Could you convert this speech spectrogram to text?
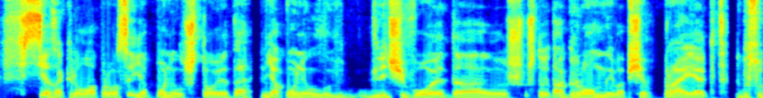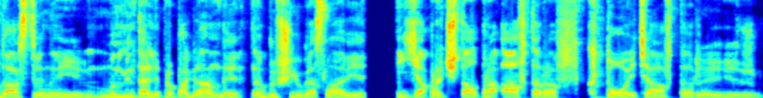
все закрыл вопросы, я понял, что это, я понял, для чего это, что это огромный вообще проект государственной монументальной пропаганды бывшей Югославии. Я прочитал про авторов, кто эти авторы,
